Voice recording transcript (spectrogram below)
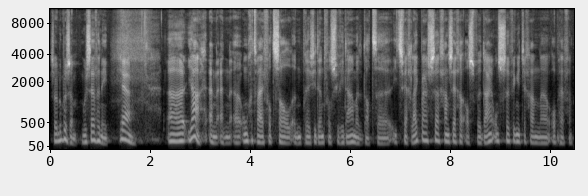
zo noemen ze hem, Museveni. Ja. Uh, ja, en, en uh, ongetwijfeld zal een president van Suriname dat uh, iets vergelijkbaars gaan zeggen als we daar ons vingertje gaan opheffen.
